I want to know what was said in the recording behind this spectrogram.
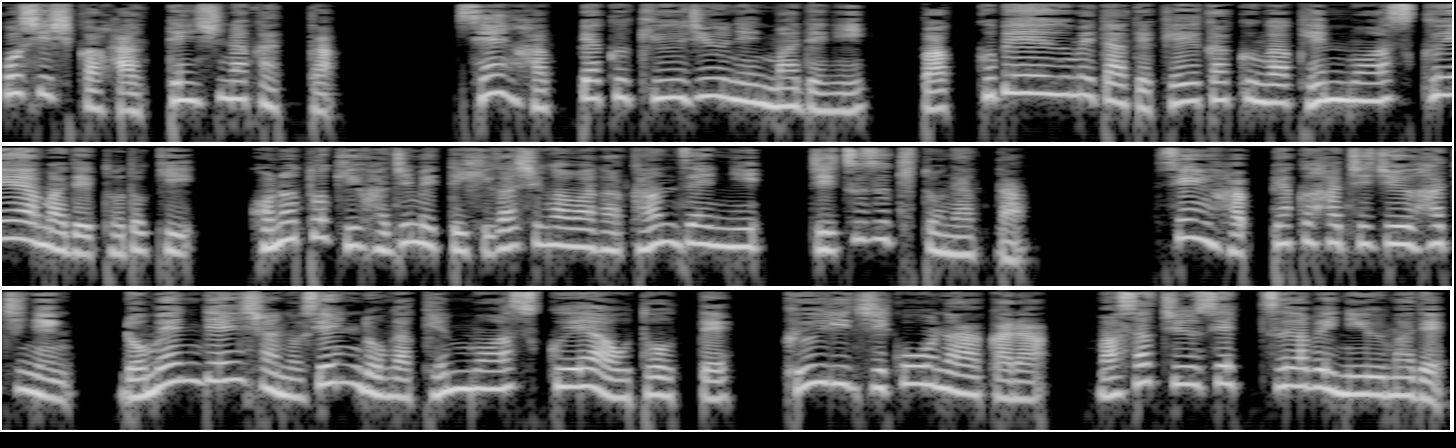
少ししか発展しなかった。1890年までにバックベイ埋め立て計画がケンモアスクエアまで届き、この時初めて東側が完全に地続きとなった。1888年、路面電車の線路がケンモアスクエアを通って、クーリッジコーナーからマサチューセッツアベニューまで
